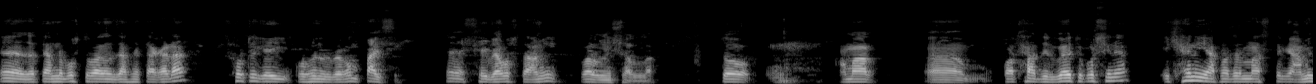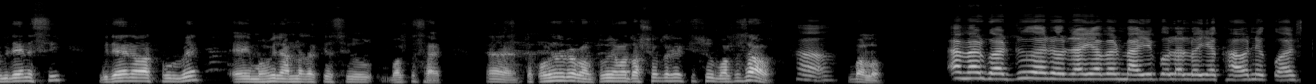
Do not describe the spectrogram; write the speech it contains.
হ্যাঁ, যাতে আপনি বুঝতে পারেন যে আপনার টাকাটা সঠিক এই কোহিনুর বেগম পাইছে। হ্যাঁ সেই ব্যবস্থা আমি করব ইনশাল্লাহ তো আমার কথা দীর্ঘায়িত করছি না। এখানেই আপনাদের মাছ থেকে আমি বিদায় নিচ্ছি। বিদায় নেওয়ার পূর্বে এই মহিলা আপনাদের কিছু বলতে চায়। হ্যাঁ তো কোহিনুর বেগম তুমি আমার দর্শকদেরকে কিছু বলতে চাও? হ্যাঁ। বলো। আমার ঘর দুয়ারও নাই আমার মায়ে পোলা লইয়া খাওয়ানো কষ্ট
